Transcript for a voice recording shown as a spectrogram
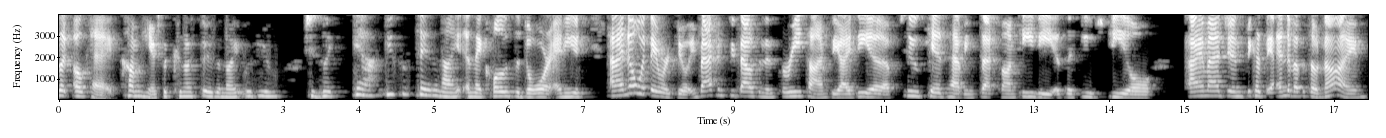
like, okay, come here. So can I stay the night with you? She's like, yeah, you can stay the night. And they close the door and you, and I know what they were doing. Back in 2003 times, the idea of two kids having sex on TV is a huge deal. I imagine because the end of episode nine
